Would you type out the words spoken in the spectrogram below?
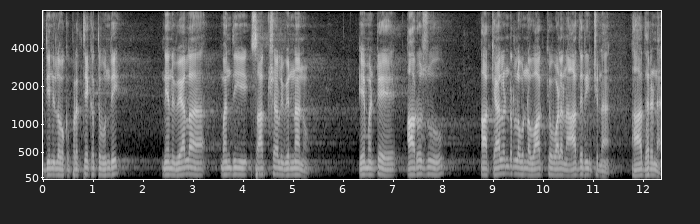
దీనిలో ఒక ప్రత్యేకత ఉంది. నేను వేల మంది సాక్ష్యాలు విన్నాను. ఏమంటే ఆ రోజు ఆ క్యాలెండర్లో ఉన్న వాక్యం వాళ్ళని ఆదరించిన ఆదరణ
